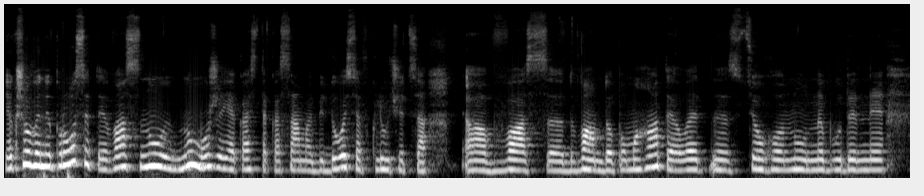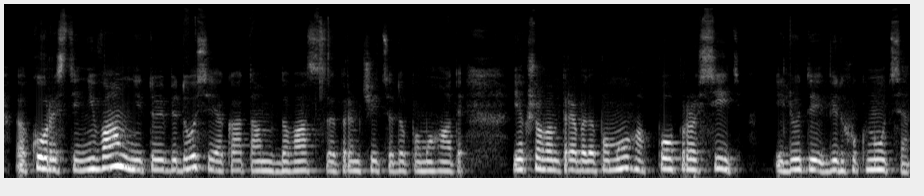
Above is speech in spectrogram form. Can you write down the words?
Якщо ви не просите, вас, ну, ну може, якась така сама бідося включиться вас, е, вам допомагати, але е, з цього ну, не буде не користі ні вам, ні тої бідосі, яка там до вас е, примчиться допомагати. Якщо вам треба допомога, попросіть. І люди відгукнуться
